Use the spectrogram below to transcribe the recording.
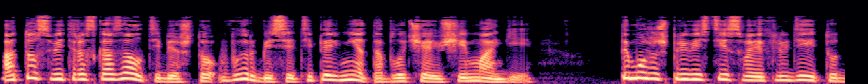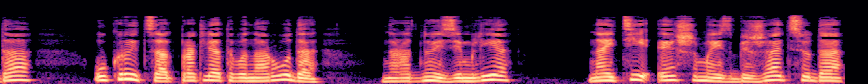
Атос ведь рассказал тебе, что в Ирбисе теперь нет облучающей магии. Ты можешь привести своих людей туда, укрыться от проклятого народа на родной земле, найти Эшема и сбежать сюда.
